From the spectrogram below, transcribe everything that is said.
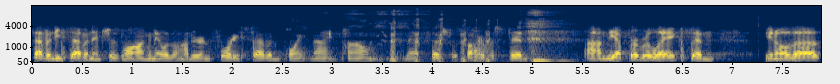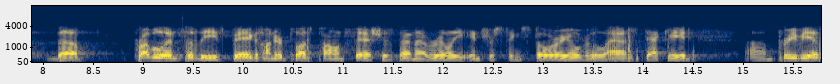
77 inches long and it was 147.9 pounds. And that fish was harvested on the upriver lakes. And, you know, the, the prevalence of these big 100 plus pound fish has been a really interesting story over the last decade. Um, previous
